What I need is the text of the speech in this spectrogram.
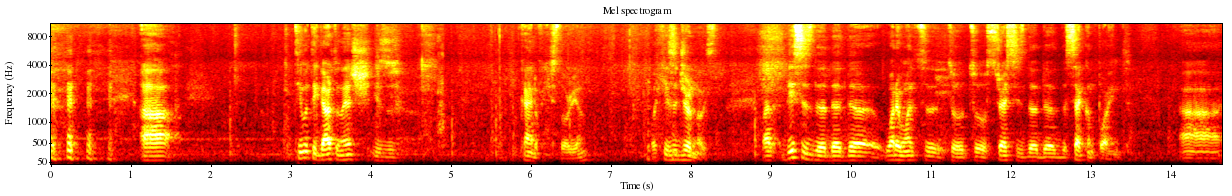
uh, Timothy Garton Ash is kind of a historian, but he's a journalist. But this is the, the, the what I want to, to, to stress is the, the, the second point. Uh,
